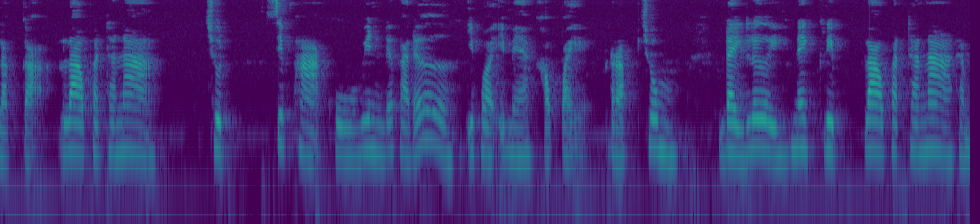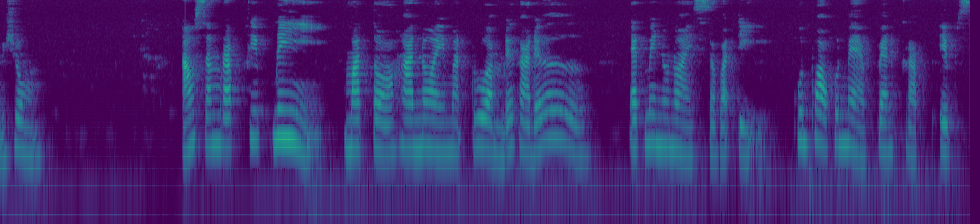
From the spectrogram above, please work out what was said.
แล้วก็เล่าพัฒนาชุด15คูวินเด้อค่ะเด้ออีพออีแม่เข้าไปรับชมได้เลยในคลิปเล่าพัฒนาท่านผู้ชม เอาสำหรับคลิปนี้มาต่อฮานอยมัดรวมเด้อค่ะเด้อ แอดมินหนูหน่อยสวัสดี คุณพ่อคุณแม่แฟนคลับ FC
